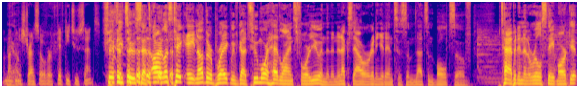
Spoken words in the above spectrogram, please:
I'm not going to stress over 52 cents. 52 cents. All right, let's take another break. We've got two more headlines for you, and then in the next hour, we're going to get into some nuts and bolts of what's happening in the real estate market.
